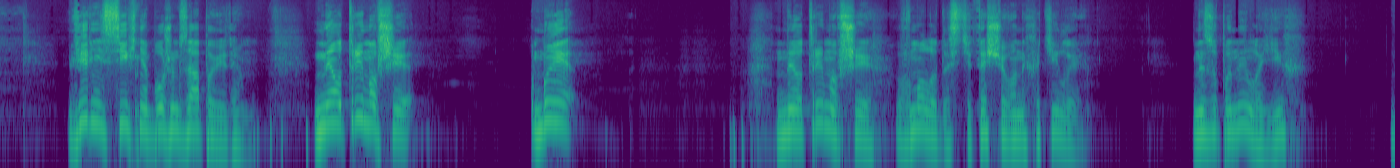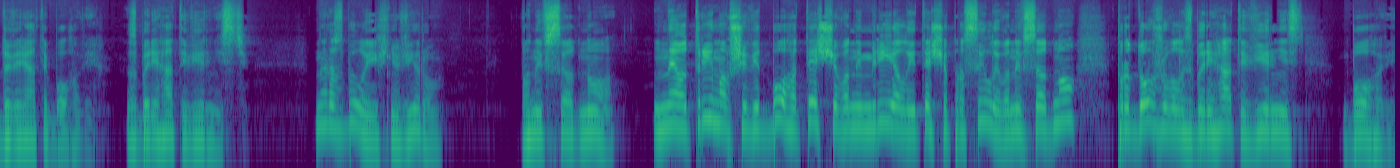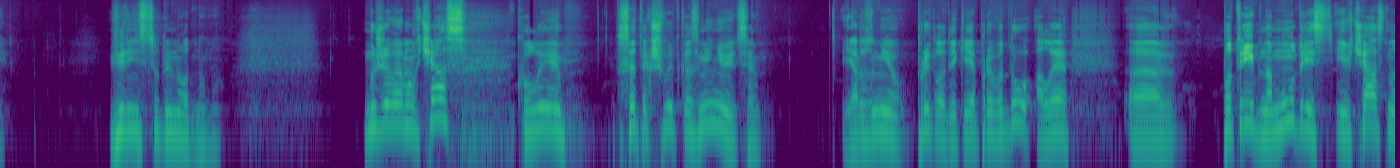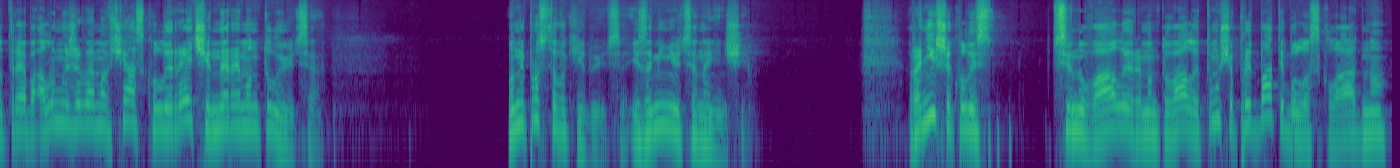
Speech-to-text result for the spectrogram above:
вірність їхня Божим заповідям. Не отримавши, ми, не отримавши в молодості те, що вони хотіли, не зупинило їх довіряти Богові, зберігати вірність не розбило їхню віру, вони все одно, не отримавши від Бога те, що вони мріяли і те, що просили, вони все одно продовжували зберігати вірність Богові, вірність один одному. Ми живемо в час, коли все так швидко змінюється. Я розумію приклад, який я приведу, але е, потрібна мудрість і вчасно треба. Але ми живемо в час, коли речі не ремонтуються. Вони просто викидаються і замінюються на інші. Раніше колись цінували, ремонтували, тому що придбати було складно,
